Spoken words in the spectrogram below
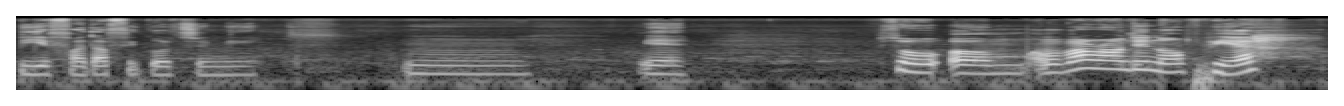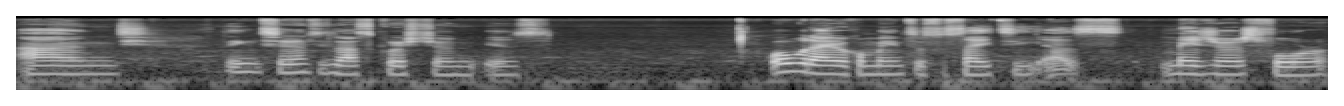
be a father figure to me. Mm, yeah. So um I'm about rounding up here and I think the last question is what would I recommend to society as measures for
